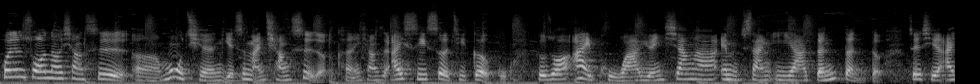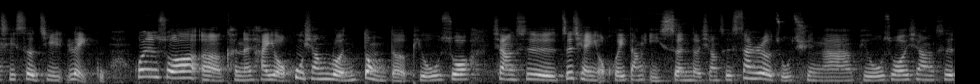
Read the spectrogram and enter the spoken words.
或者是说呢，像是呃目前。也是蛮强势的，可能像是 IC 设计个股，比如说爱普啊、原香啊、M 三一啊等等的这些 IC 设计类股，或者说呃，可能还有互相轮动的，比如说像是之前有回档已深的，像是散热族群啊，比如说像是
